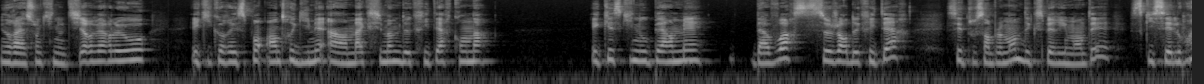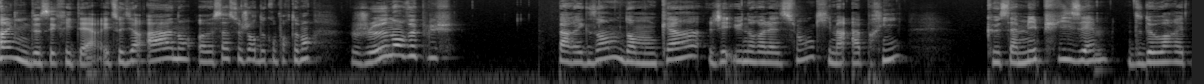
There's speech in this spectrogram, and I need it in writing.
une relation qui nous tire vers le haut et qui correspond entre guillemets à un maximum de critères qu'on a. Et qu'est-ce qui nous permet d'avoir ce genre de critères, c'est tout simplement d'expérimenter ce qui s'éloigne de ces critères et de se dire ah non, euh, ça, ce genre de comportement, je n'en veux plus. Par exemple, dans mon cas, j'ai une relation qui m'a appris que ça m'épuisait de devoir être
